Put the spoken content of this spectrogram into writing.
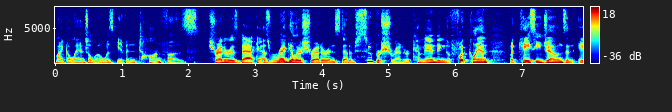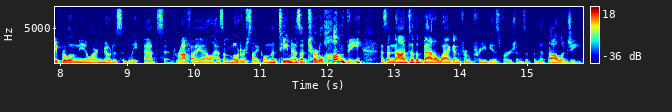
Michelangelo was given tonfas. Shredder is back as regular Shredder instead of Super Shredder, commanding the Foot Clan, but Casey Jones and April O'Neil are noticeably absent. Raphael has a motorcycle and the team has a turtle Humvee as a nod to the battle wagon from previous versions of the mythology.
